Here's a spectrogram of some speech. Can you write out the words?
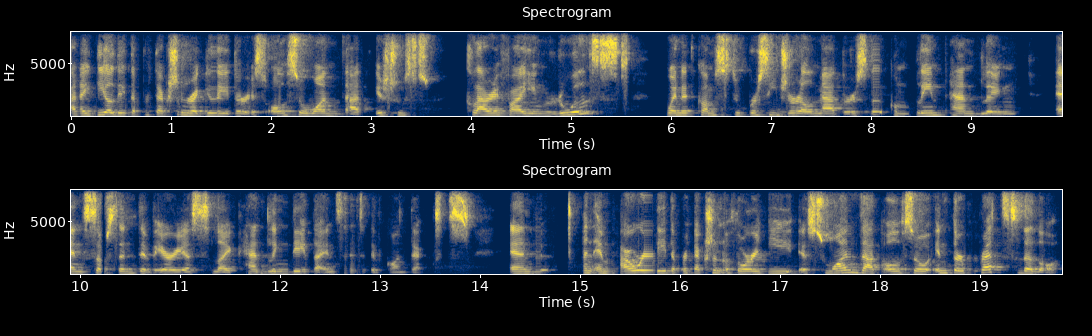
an ideal data protection regulator is also one that issues clarifying rules when it comes to procedural matters like complaint handling and substantive areas like handling data in sensitive contexts. And an empowered data protection authority is one that also interprets the law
